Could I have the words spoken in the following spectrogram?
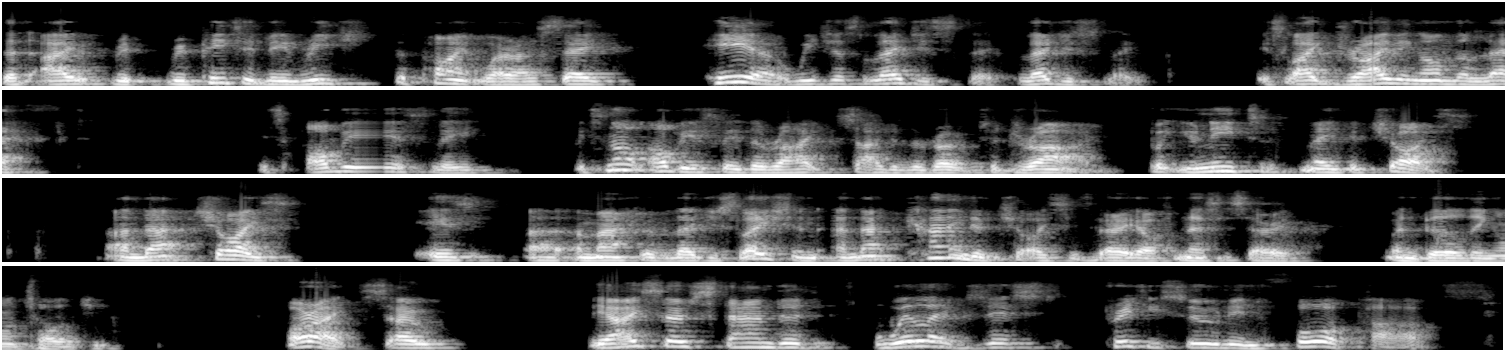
that I re repeatedly reach the point where I say, Here, we just legislate, legislate. It's like driving on the left. It's obviously, it's not obviously the right side of the road to drive, but you need to make a choice. And that choice is a matter of legislation. And that kind of choice is very often necessary when building ontology. All right, so the ISO standard will exist pretty soon in four parts.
